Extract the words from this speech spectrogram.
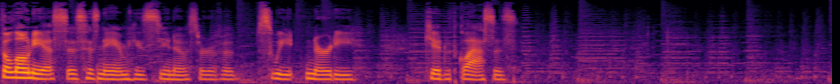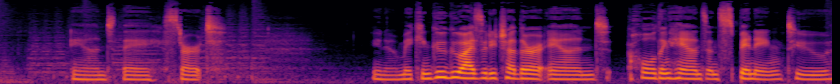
Thelonious is his name. He's, you know, sort of a sweet, nerdy kid with glasses. And they start, you know, making goo goo eyes at each other and holding hands and spinning to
